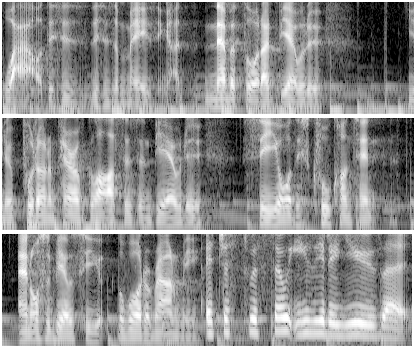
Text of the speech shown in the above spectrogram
Wow, this is, this is amazing. I never thought I'd be able to, you know, put on a pair of glasses and be able to see all this cool content and also be able to see the world around me. It just was so easy to use that,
